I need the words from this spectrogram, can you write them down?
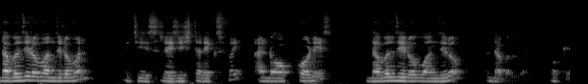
00101 which is register x5 and opcode is 001011 okay.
